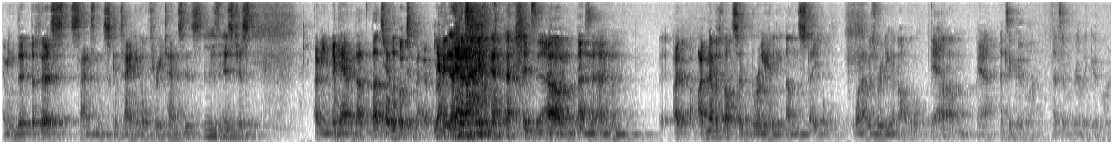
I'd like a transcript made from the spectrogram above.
I mean, the, the first sentence containing all three tenses is, Mhm. is just. I mean, again, that, that's what the book's about, Yeah, right? yeah. exactly. um, and, exactly. and I, I've never felt so brilliantly unstable when I was reading a novel. Yeah. Um, Yeah, that's a good one. That's a really good one.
